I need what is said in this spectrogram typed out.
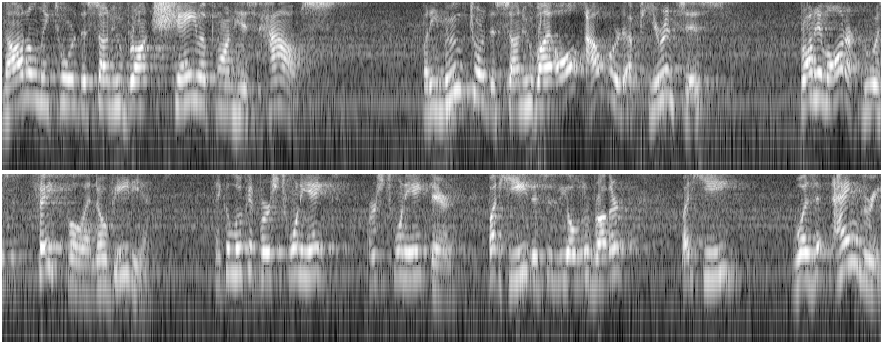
not only toward the son who brought shame upon his house, but he moved toward the son who, by all outward appearances, brought him honor, who was faithful and obedient. Take a look at verse 28. Verse 28 there. But he, this is the older brother, but he was angry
